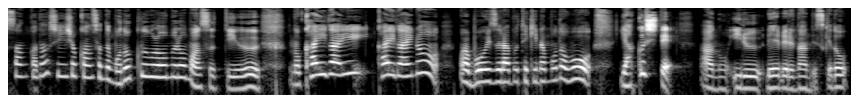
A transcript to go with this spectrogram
さんかな？新書館さんでモノクロームロマンスっていう、の海外、海外の、まあ、ボーイズラブ的なものを訳して、あの、いるレーベルなんですけど、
